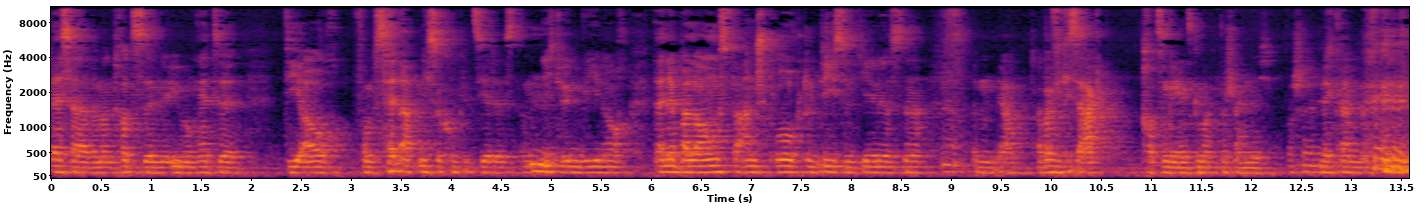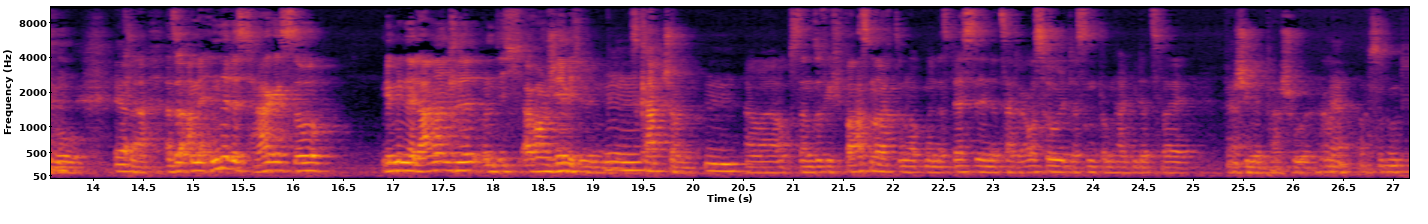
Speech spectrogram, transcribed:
besser, wenn man trotzdem eine Übung hätte, die auch vom Setup nicht so kompliziert ist und mhm. nicht irgendwie noch deine Balance beansprucht und dies und jenes. Ne? Ja. Ähm, ja. Aber wie gesagt, trotzdem Gains gemacht wahrscheinlich. Wahrscheinlich. Meckern auf dem Niveau. ja. Klar. Also am Ende des Tages so, gib mir eine Langhantel und ich arrangiere mich irgendwie. Es mhm. klappt schon. Mhm. Aber ob es dann so viel Spaß macht und ob man das Beste in der Zeit rausholt, das sind dann halt wieder zwei verschiedene Paar Schuhe. Ne? Ja, absolut.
